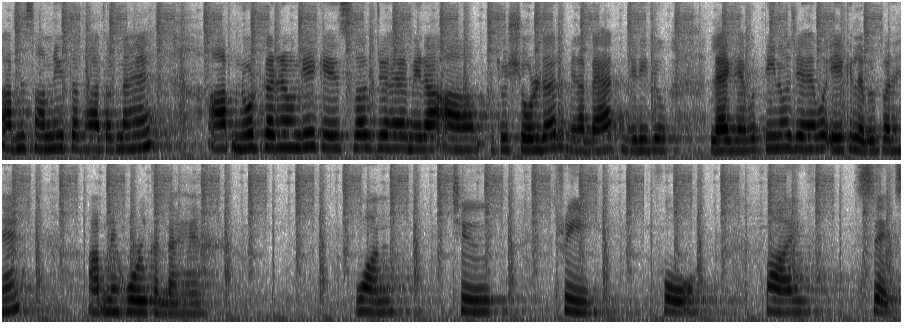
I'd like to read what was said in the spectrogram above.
आपने सामने की तरफ़ हाथ रखना है। आप नोट कर रहे होंगे कि इस वक्त जो है मेरा आ, जो शोल्डर मेरा बैक मेरी जो लेग है वो तीनों जो है वो एक ही लेवल पर हैं। आपने होल्ड करना है। One two three four five six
